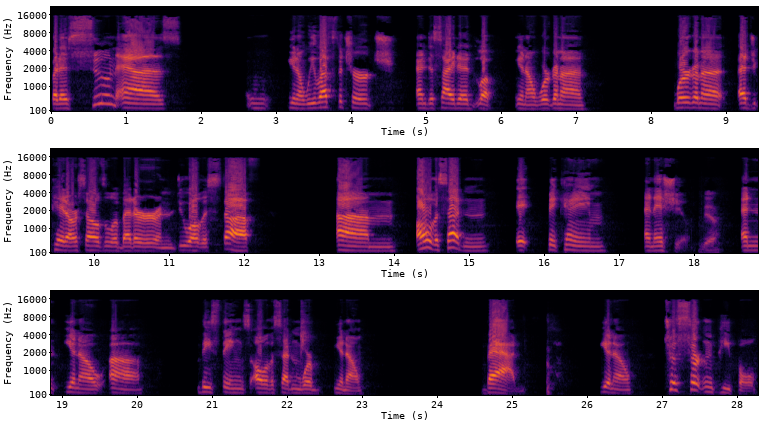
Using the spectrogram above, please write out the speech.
But as soon as you know, we left the church and decided, look, you know, we're to we're to educate ourselves a little better and do all this stuff. Um all of a sudden it became an issue. Yeah. And you know, uh these things all of a sudden were, you know, bad. You know, to certain people.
